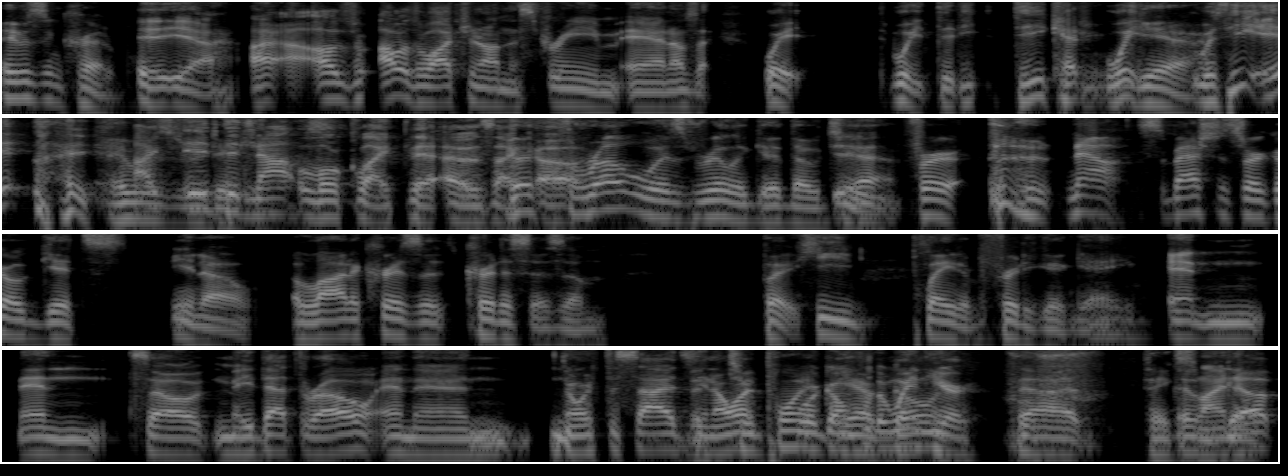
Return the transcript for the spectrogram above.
It was incredible. it- yeah, I, I was I was watching on the stream and I was like, wait, wait, did he did he catch? Wait, Yeah. was he it? Like, It I- it did not look like that. I was like, the oh, throw was really good though too. Yeah. For now, Sebastian Serco gets you know a lot of criticism, but he played a pretty good game. and and so made that throw, and then North decides, The you know what, two-point- we're going yeah, for the win here. Uh, Takes they lined up.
